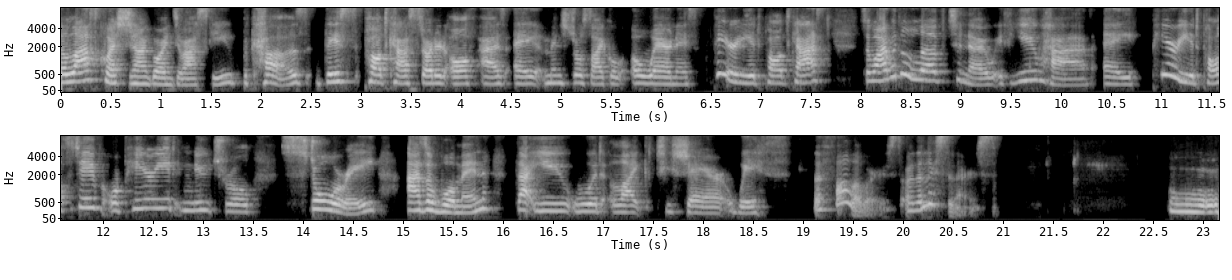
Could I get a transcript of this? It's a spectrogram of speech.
the last question I'm going to ask you, because this podcast started off as a menstrual cycle awareness period podcast. So I would love to know if you have a period positive or period neutral story as a woman that you would like to share with the followers or the listeners. Oh,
